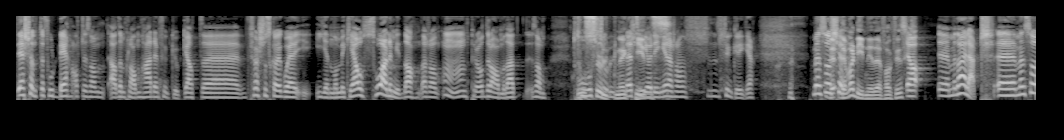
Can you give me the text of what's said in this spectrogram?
jeg skjønte fort det. At liksom Ja, den planen her, den funker jo ikke. At uh, først så skal vi gå gjennom Ikea, og så er det middag. Det er sånn mm, Prøv å dra med deg liksom, To sultne kids. tiåringer. Det er sånn Funker ikke. Men så Det, det var din idé, faktisk. Ja, eh, men det har jeg lært. Eh, Men så,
